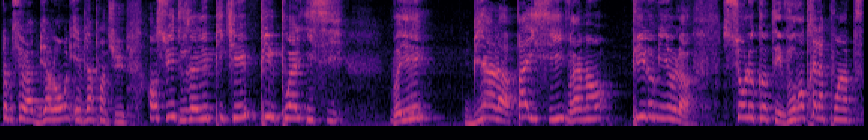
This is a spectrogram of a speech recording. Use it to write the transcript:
comme cela, bien longue et bien pointue. Ensuite, vous allez piquer pile poil ici. Vous voyez? Bien là, pas ici, vraiment pile au milieu là. Sur le côté, vous rentrez la pointe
